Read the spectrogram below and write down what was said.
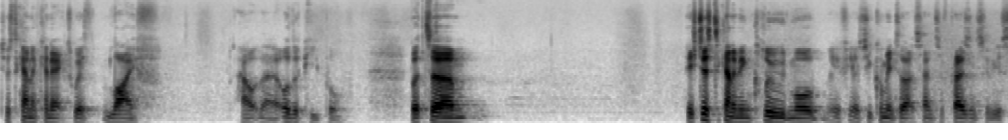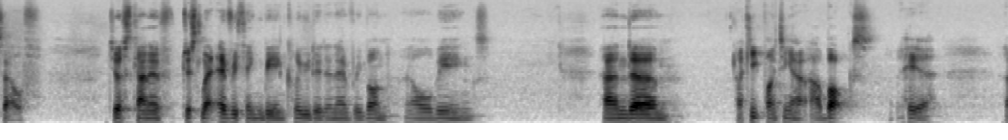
just kind of connect with life out there, other people. But um, it's just to kind of include more, if as you come into that sense of presence of yourself, just kind of just let everything be included in everyone and all beings. And um, I keep pointing out our box here. Uh,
